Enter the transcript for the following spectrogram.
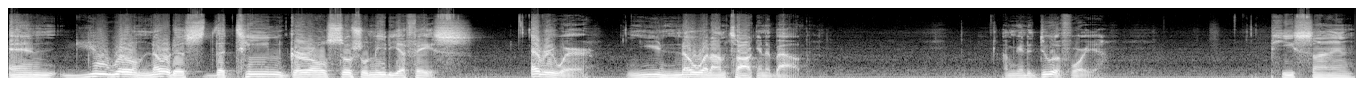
and you will notice the teen girl social media face everywhere. You know what I'm talking about. I'm going to do it for you. Peace sign,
